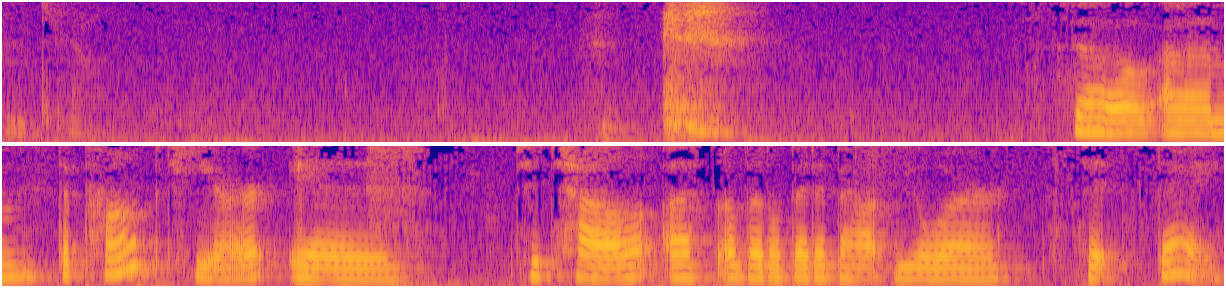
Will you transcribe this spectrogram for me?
Thank you. so um, the prompt here is to tell us a little bit about your sit stay,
